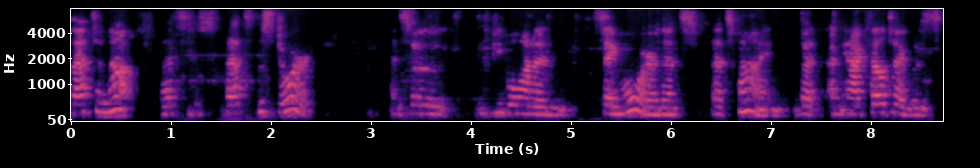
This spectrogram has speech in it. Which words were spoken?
that's enough. That's that's the story. And so if people want to say more, that's that's fine. But I mean, I felt I was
